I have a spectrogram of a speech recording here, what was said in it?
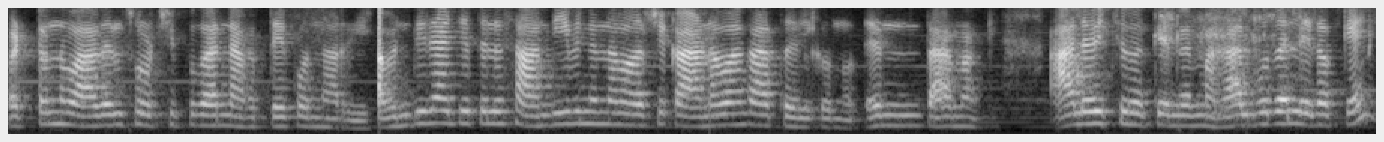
പെട്ടെന്ന് വാതിൽ സൂക്ഷിപ്പുകാരൻ അകത്തേക്ക് ഒന്ന് അറിയിച്ചു അവന്തി രാജ്യത്തിലെ സാന്ദീപൻ എന്ന മഹർഷി കാണുവാൻ കാത്തു നിൽക്കുന്നു. എന്താണൊക്കെ ആലോചിച്ചു നോക്കിയ മഹാത്ഭുതൽ ഇതൊക്കെ?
